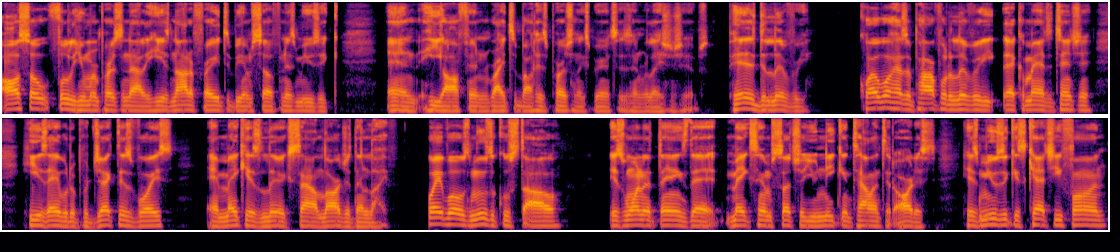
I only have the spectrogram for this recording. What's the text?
also full of humor and personality. He is not afraid to be himself in his music, and he often writes about his personal experiences and relationships. His delivery. Quavo has a powerful delivery that commands attention. He is able to project his voice and make his lyrics sound larger than life. Quavo's musical style is one of the things that makes him such a unique and talented artist. His music is catchy, fun,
